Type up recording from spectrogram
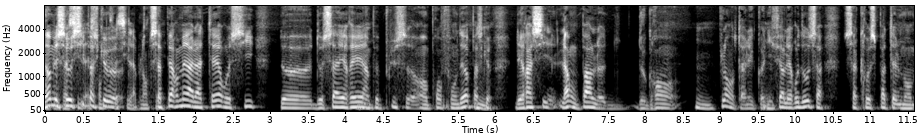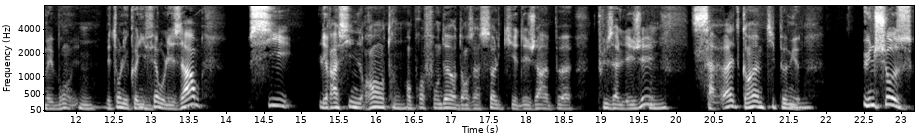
non, mais c'est aussi parce que ça permet à la terre aussi de, de s'aérer mm. un peu plus en profondeur, parce mm. que les racines, là on parle de grands mm. plantes, hein, les conifères, les redos, ça ça creuse pas tellement, mais bon, mettons les conifères ou les arbres, si les racines rentrent mmh. en profondeur dans un sol qui est déjà un peu plus allégé, mmh. ça va être quand même un petit peu mieux. Mmh. Une chose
